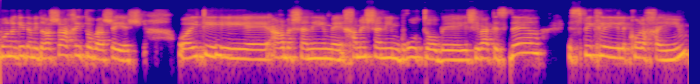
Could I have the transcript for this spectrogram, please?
בוא נגיד המדרשה הכי טובה שיש, או הייתי אה, ארבע שנים, אה, חמש שנים ברוטו בישיבת הסדר, הספיק לי לכל החיים,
